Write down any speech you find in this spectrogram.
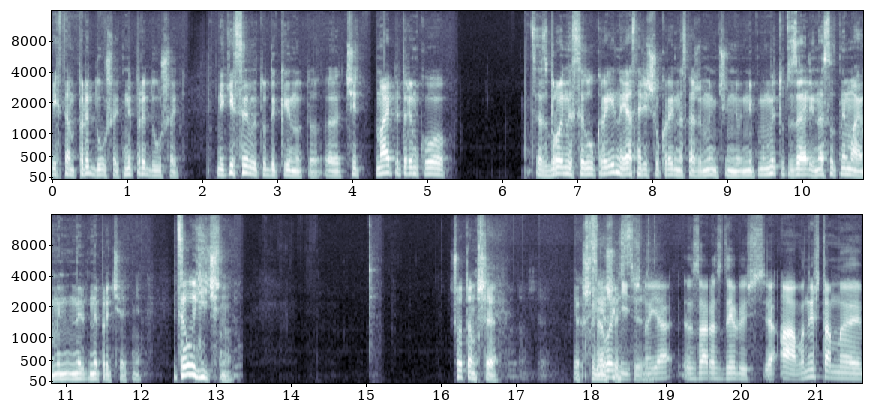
Їх там придушать, не придушать, які сили туди кинуто. Е, Чи має підтримку це Збройних сил України. Ясна річ, що Україна скаже, ми нічого не ми тут взагалі, нас тут немає, ми не, не причетні. І це логічно. Що там ще? Якщо Це є логічно. щось. Я зараз дивлюсь. А, вони ж там е,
